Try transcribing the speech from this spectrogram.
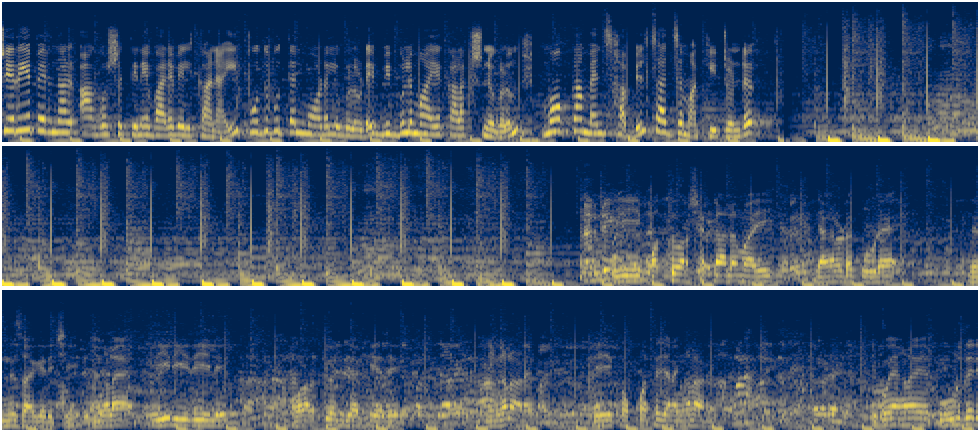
ചെറിയ പെരുന്നാൾ ആഘോഷത്തിനെ വരവേൽക്കാനായി പുതുപുത്തൻ മോഡലുകളുടെ വിപുലമായ കളക്ഷനുകളും മോക്ക മെൻസ് ഹബിൽ സജ്ജമാക്കിയിട്ടുണ്ട്. ഈ പത്ത് വർഷക്കാലമായി ഞങ്ങളുടെ കൂടെ നിന്ന് സഹകരിച്ച് ഞങ്ങളെ ഈ രീതിയിൽ വളർത്തി വലുതാക്കിയത് നിങ്ങളാണ് ഈ കൊപ്പത്തെ ജനങ്ങളാണ്. ഇപ്പോൾ ഞങ്ങളെ കൂടുതൽ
